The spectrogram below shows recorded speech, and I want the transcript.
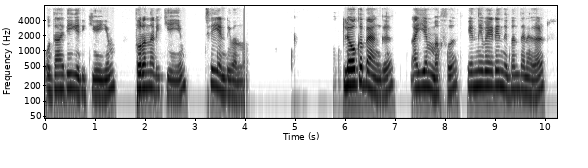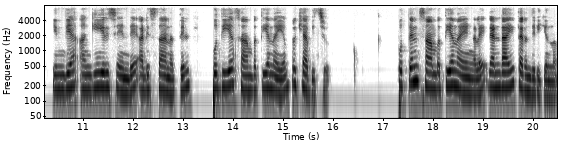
ഉദാരീകരിക്കുകയും തുറന്നടിക്കുകയും ചെയ്യേണ്ടി വന്നു ലോകബാങ്ക് ഐ എം എഫ് എന്നിവയുടെ നിബന്ധനകൾ ഇന്ത്യ അംഗീകരിച്ചതിന്റെ അടിസ്ഥാനത്തിൽ പുതിയ സാമ്പത്തിക നയം പ്രഖ്യാപിച്ചു. പുത്തൻ സാമ്പത്തിക നയങ്ങളെ രണ്ടായി തരംതിരിക്കുന്നു.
